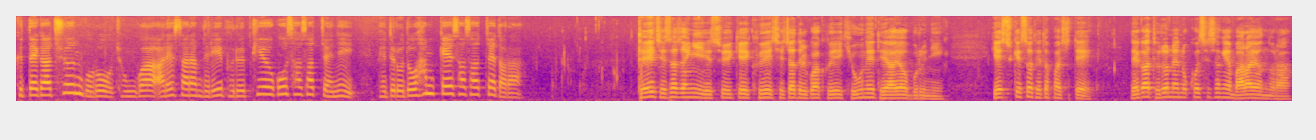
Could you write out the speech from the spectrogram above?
그때가 추운 고로 종과 아랫사람들이 불을 피우고 서서 쬐니 베드로도 함께 서서 쬐더라. 대제사장이 예수에게 그의 제자들과 그의 교훈에 대하여 물으니 예수께서 대답하시되 내가 드러내놓고 세상에 말하였노라.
